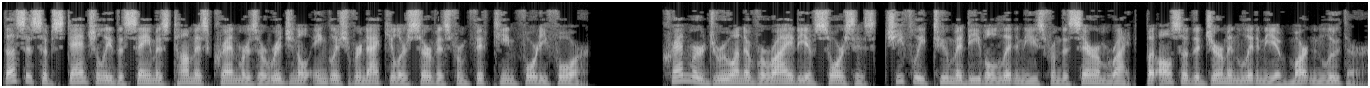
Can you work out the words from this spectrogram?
Thus is substantially the same as Thomas Cranmer's original English vernacular service from 1544. Cranmer drew on a variety of sources, chiefly two medieval litanies from the Sarum Rite, but also the German litany of Martin Luther.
